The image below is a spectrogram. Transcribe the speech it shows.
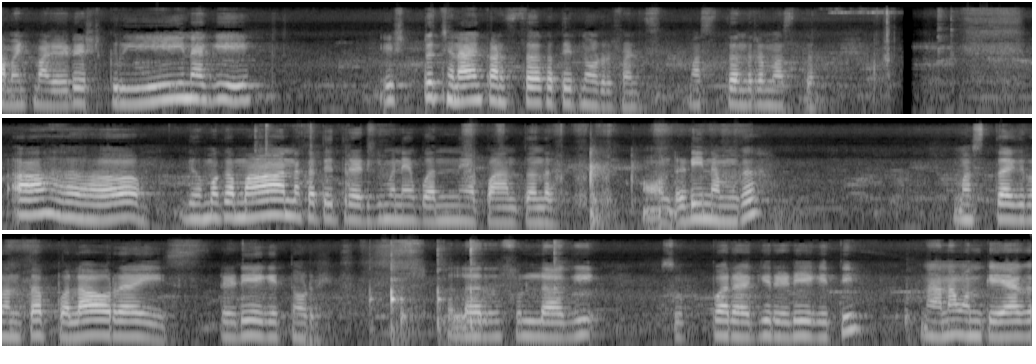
ಕಮೆಂಟ್ ಮಾಡಿ ಹೇಳ್ರಿ. ಎಷ್ಟು ಗ್ರೀನಾಗಿ ಎಷ್ಟು ಚೆನ್ನಾಗಿ ಕಾಣಿಸ್ತಕತ್ತೈತಿ ನೋಡ್ರಿ ಫ್ರೆಂಡ್ಸ್ ಮಸ್ತ್ ಅಂದ್ರೆ ಮಸ್ತ್. ಆಹಾ, ಘಮ ಘಮ ಅನ್ನಕತ್ತೈತಿ ರೀ ಅಡ್ಗೆ ಮನೆಗೆ ಬಂದ್ನಪ್ಪ ಅಂತಂದ್ರೆ. ಆಲ್ರೆಡಿ ನಮ್ಗೆ ಮಸ್ತಾಗಿರುವಂಥ ಪಲಾವ್ ರೈಸ್ ರೆಡಿ ಆಗೈತೆ ನೋಡ್ರಿ. ಕಲರ್ಫುಲ್ಲಾಗಿ ಸೂಪರಾಗಿ ರೆಡಿ ಆಗೈತಿ. ನಾನು ಒಂದು ಕೈಯಾಗ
